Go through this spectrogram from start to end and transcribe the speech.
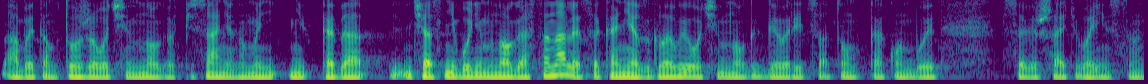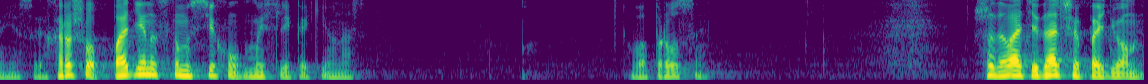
Об этом тоже очень много в Писании, но мы не, когда сейчас не будем много останавливаться, конец главы очень много говорится о том, как он будет совершать воинственные свои. Хорошо, по 11 стиху мысли какие у нас? Вопросы? Что давайте дальше пойдем.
